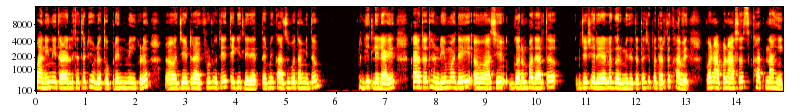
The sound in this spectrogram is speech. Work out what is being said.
पाणी नितळायला त्याचं ठेवलं. तोपर्यंत मी इकडं जे ड्रायफ्रूट होते ते घेतलेले आहेत. तर मी काजू बदाम इथं घेतलेले आहेत. काय होतं थंडीमध्ये असे गरम पदार्थ जे शरीराला गरमी देतात असे पदार्थ खावेत. पण आपण असंच खात नाही.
